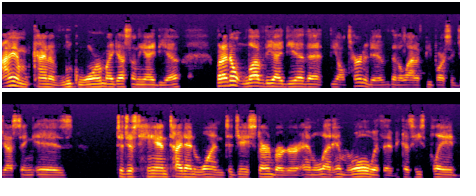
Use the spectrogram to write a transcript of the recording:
I am kind of lukewarm, I guess, on the idea. But I don't love the idea that the alternative that a lot of people are suggesting is to just hand tight end one to Jace Sternberger and let him roll with it because he's played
